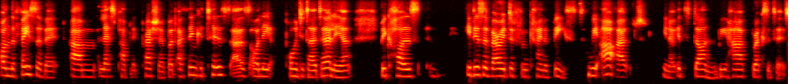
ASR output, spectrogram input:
on the face of it, um, less public pressure. But I think it is, as Ollie pointed out earlier, because it is a very different kind of beast. We are out. You know, it's done. We have Brexited,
